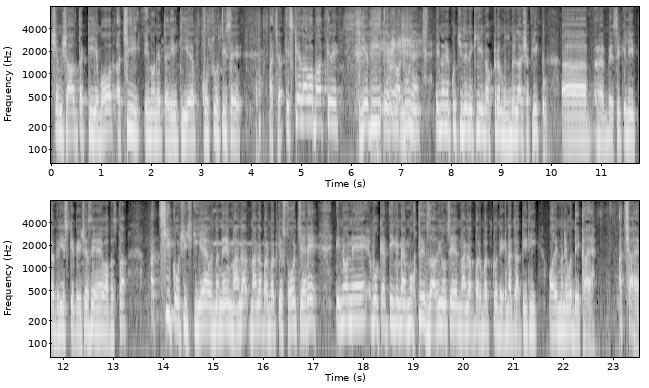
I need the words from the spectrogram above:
شمشال تک کی یہ بہت اچھی انہوں نے تحریر کی ہے، خوبصورتی سے۔ اچھا اس کے علاوہ بات کریں، یہ بھی ایک خاتون ہے۔ انہوں نے کچھ چیزیں لکھی ہیں، ڈاکٹر مزب اللہ شفیق بیسیکلی تدریس کے پیشے سے ہیں، وابستہ۔ اچھی کوشش کی ہے، انہوں نے مانگا ناگا پربت کے سو چہرے۔ انہوں نے وہ کہتی ہیں کہ میں مختلف زاویوں سے ناگا پربت کو دیکھنا چاہتی تھی اور انہوں نے وہ دیکھا ہے۔ اچھا ہے۔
